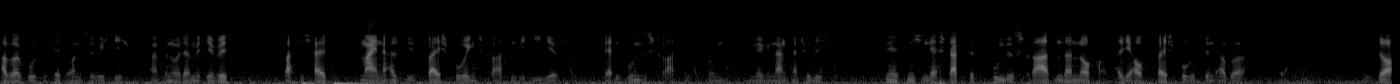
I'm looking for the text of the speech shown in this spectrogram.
Aber gut, ist jetzt auch nicht so wichtig. Einfach nur damit ihr wisst, was ich halt meine. Also die zweispurigen Straßen wie die hier werden Bundesstraßen von mir genannt. Natürlich sind jetzt nicht in der Stadt des Bundesstraßen dann noch, weil die auch zweispurig sind, aber ja. So.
